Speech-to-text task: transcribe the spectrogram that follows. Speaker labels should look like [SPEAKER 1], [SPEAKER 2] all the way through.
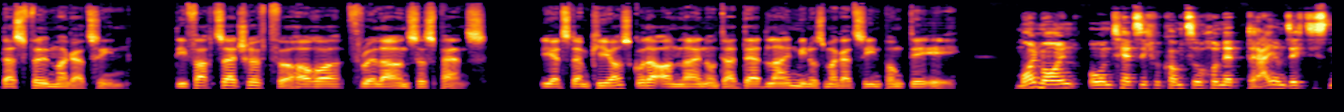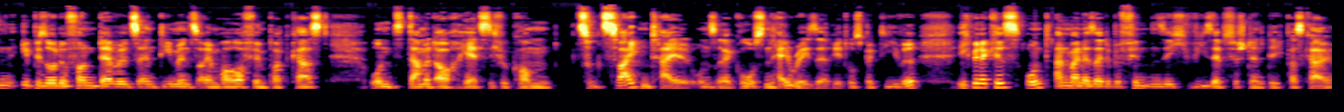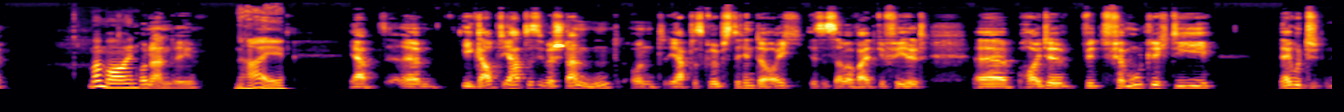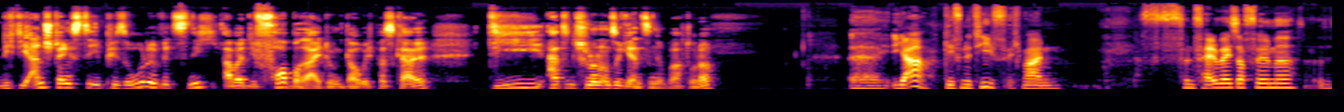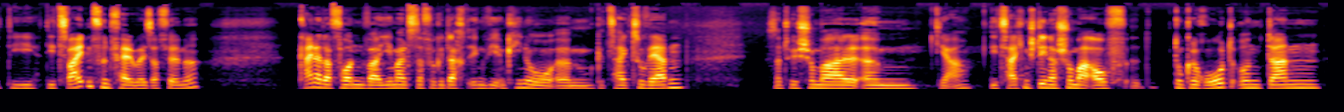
[SPEAKER 1] das Filmmagazin, die Fachzeitschrift für Horror, Thriller und Suspense. Jetzt im Kiosk oder online unter deadline-magazin.de.
[SPEAKER 2] Moin Moin und herzlich willkommen zur 163. Episode von Devils and Demons, eurem Horrorfilm-Podcast und damit auch herzlich willkommen zum zweiten Teil unserer großen Hellraiser-Retrospektive. Ich bin der Chris und an meiner Seite befinden sich wie selbstverständlich Pascal.
[SPEAKER 3] Moin Moin.
[SPEAKER 2] Und André.
[SPEAKER 4] Hi.
[SPEAKER 2] Ja, ähm, ihr glaubt, ihr habt es überstanden und ihr habt das Gröbste hinter euch, es ist aber weit gefehlt. Äh, heute wird vermutlich die, na gut, nicht die anstrengendste Episode wird's nicht, aber die Vorbereitung, glaube ich, Pascal, die hat uns schon an unsere Grenzen gebracht, oder?
[SPEAKER 3] Äh, ja, definitiv. Ich meine, fünf Hellraiser-Filme, die, die zweiten fünf Hellraiser-Filme, keiner davon war jemals dafür gedacht, irgendwie im Kino ähm, gezeigt zu werden. Das ist natürlich schon mal, ähm, ja, die Zeichen stehen da schon mal auf äh, dunkelrot und dann,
